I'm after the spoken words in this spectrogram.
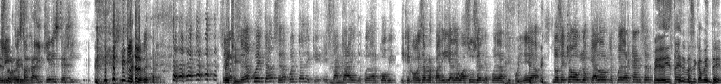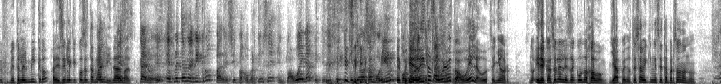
Sí, ¿por qué está acá? ¿Y quiere este ají? claro. Pechi. se da cuenta, se da cuenta de que está acá y le puede dar COVID y que con esa raspadilla de agua sucia le puede dar tifoidea, no se echado bloqueador, le puede dar cáncer. Periodista es básicamente meterle el micro a decirle qué cosa está mal y nada Es- más. Claro, es, es meterle el micro para decir, para convertirse en tu abuela que te dice de qué Sí. te vas a morir. El por periodista se caso, vuelve tu abuela. Señor. ¿no? Y de cazuela le saca uno jabón. Ya, pero ¿usted sabe quién es esta persona o no?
